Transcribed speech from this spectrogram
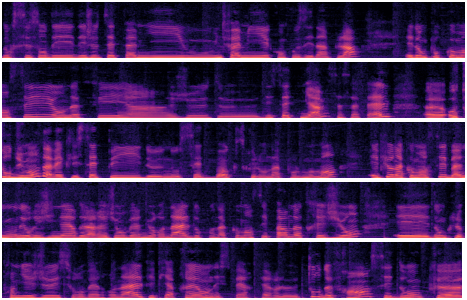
Donc, ce sont des, jeux de cette famille où une famille est composée d'un plat. Et donc pour commencer, on a fait un jeu de, des 7 miams, ça s'appelle, autour du monde avec les 7 pays de nos 7 box que l'on a pour le moment. Et puis on a commencé, bah, nous on est originaire de la région Auvergne-Rhône-Alpes, donc on a commencé par notre région. Et donc le premier jeu est sur Auvergne-Rhône-Alpes. Et puis après on espère faire le Tour de France. Et donc euh,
